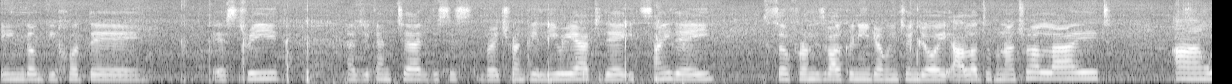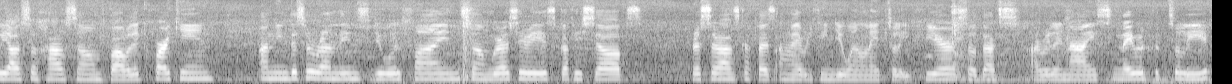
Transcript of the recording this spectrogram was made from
in Don Quixote uh, Street. As you can check, this is very tranquil area. Today it's sunny day. So from this balcony you're going to enjoy a lot of natural light. And we also have some public parking. And in the surroundings you will find some groceries, coffee shops, restaurants, cafes, and everything you will need to live here. So that's a really nice neighborhood to live.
